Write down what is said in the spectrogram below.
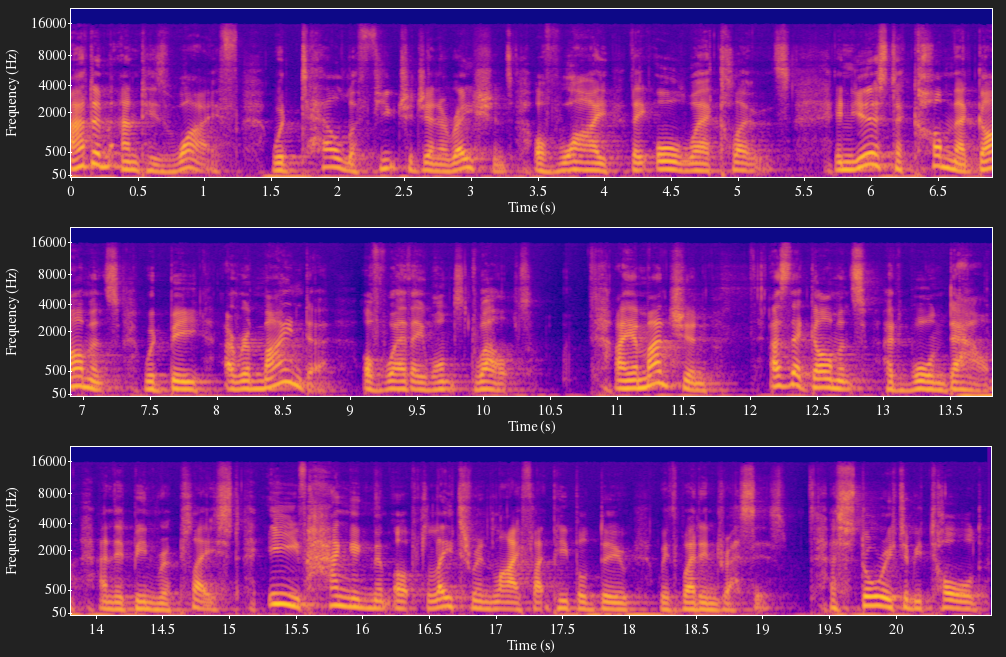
Adam and his wife would tell the future generations of why they all wear clothes. In years to come, their garments would be a reminder of where they once dwelt. I imagine as their garments had worn down and they'd been replaced, Eve hanging them up later in life like people do with wedding dresses, a story to be told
